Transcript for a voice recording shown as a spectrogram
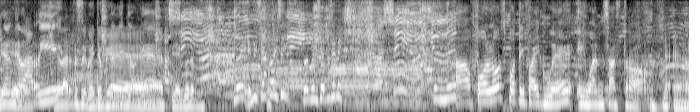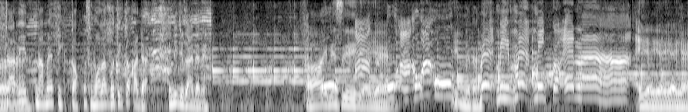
Yang dia lari. Dia lari terus juga joget. Iya gue udah. Nih, ini siapa sih? Lagu siapa sih nih? Uh, follow Spotify gue Iwan Sastro. Ya. Cari namanya TikTok. Semua lagu TikTok ada. Ini juga ada nih. Oh ini sih. Iya iya. Oh, ah, oh, ah, oh. Gitu. Me mi me mi kok enak. Iya iya iya iya.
